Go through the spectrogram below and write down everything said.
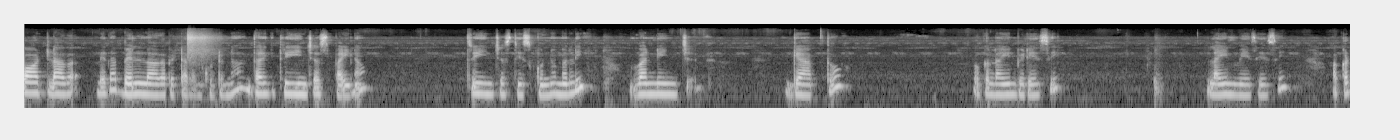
పాట్ లాగా లేదా బెల్ లాగా పెట్టాలనుకుంటున్నా. దానికి త్రీ ఇంచెస్ పైన త్రీ ఇంచెస్ తీసుకున్నా మళ్ళీ వన్ ఇంచ్ గ్యాప్తో ఒక లైన్ పెట్టేసి లైన్ వేసేసి అక్కడ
